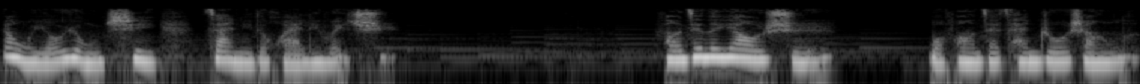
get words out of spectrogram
让我有勇气在你的怀里委屈。房间的钥匙我放在餐桌上了。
